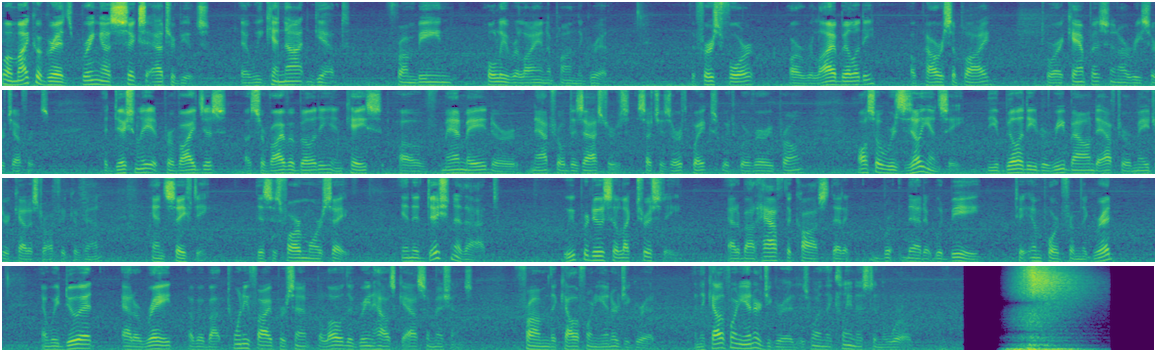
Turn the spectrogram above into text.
Well, microgrids bring us six attributes that we cannot get from being wholly reliant upon the grid. The first four are reliability of power supply to our campus and our research efforts. Additionally, it provides us a survivability in case of man made or natural disasters such as earthquakes, which we're very prone. Also, resiliency, the ability to rebound after a major catastrophic event, and safety. This is far more safe. In addition to that, we produce electricity at about half the cost that it, that it would be to import from the grid, and we do it at a rate of about 25% below the greenhouse gas emissions from the California energy grid. And the California energy grid is one of the cleanest in the world.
